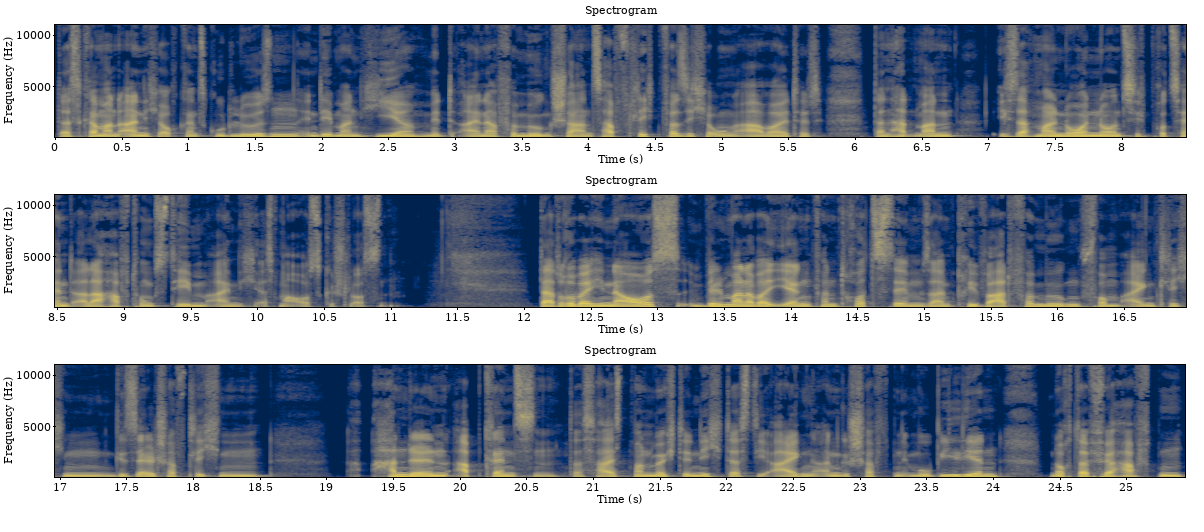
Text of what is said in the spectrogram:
Das kann man eigentlich auch ganz gut lösen, indem man hier mit einer Vermögensschadenshaftpflichtversicherung arbeitet. Dann hat man, ich sag mal, 99 Prozent aller Haftungsthemen eigentlich erstmal ausgeschlossen. Darüber hinaus will man aber irgendwann trotzdem sein Privatvermögen vom eigentlichen gesellschaftlichen Handeln abgrenzen. Das heißt, man möchte nicht, dass die eigenangeschafften Immobilien noch dafür haften,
